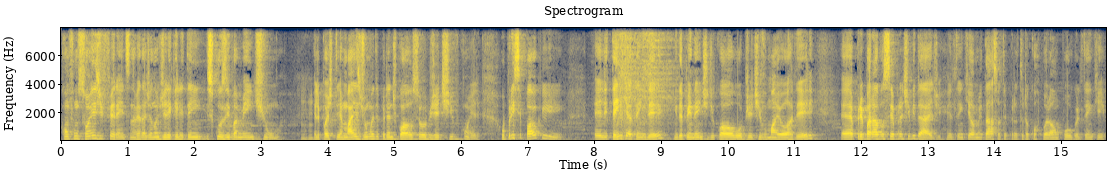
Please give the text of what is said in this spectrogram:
com funções diferentes. Na verdade, eu não diria que ele tem exclusivamente uma. Uhum. Ele pode ter mais de uma, dependendo de qual é o seu objetivo com ele. O principal que ele tem que atender, independente de qual o objetivo maior dele, é, preparar você para atividade. Ele tem que aumentar a sua temperatura corporal um pouco, ele tem que...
